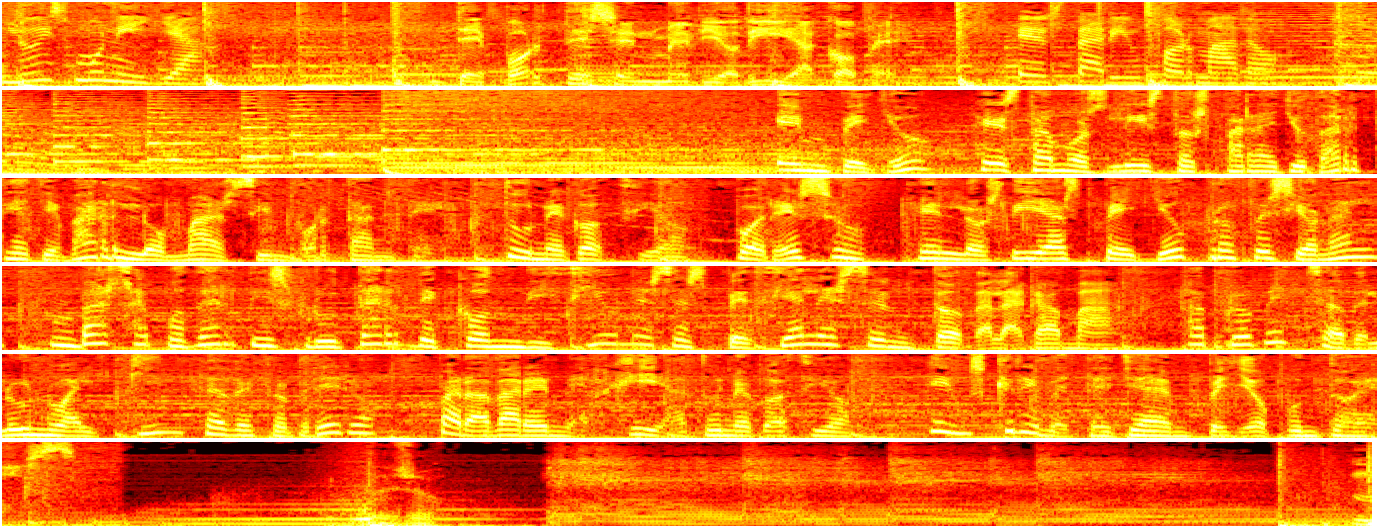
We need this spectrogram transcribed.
Luis Munilla. Deportes en Mediodía, Cope. Estar informado. En Peyo estamos listos para ayudarte a llevar lo más importante, tu negocio. Por eso, en los días Peyo Profesional vas a poder disfrutar de condiciones especiales en toda la gama. Aprovecha del 1 al 15 de febrero para dar energía a tu negocio. Inscríbete ya en peyo.es.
